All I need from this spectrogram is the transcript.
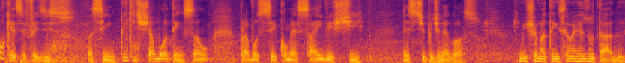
Por que você fez isso? Assim, o que, que te chamou a atenção para você começar a investir nesse tipo de negócio? O que me chama a atenção é resultado.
